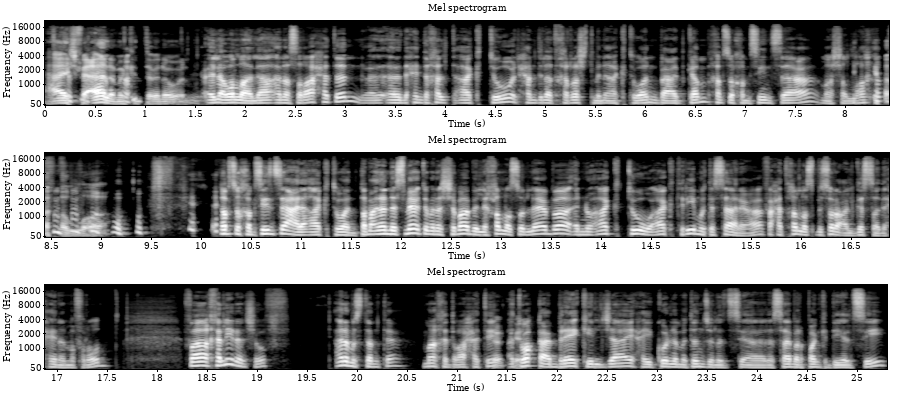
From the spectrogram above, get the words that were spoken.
عايش في عالمك أنت من أول. لا والله لا أنا صراحة أنا دحين دخلت act 2 الحمد لله تخرجت من act 1 بعد كم؟ 55 ساعة ما شاء الله. الله. 55 ساعة على act 1 طبعا أنا سمعت من الشباب اللي خلصوا اللعبة إنه act 2 و act 3 متسارعة فحتخلص بسرعة القصة دحين المفروض. فخلينا نشوف. أنا مستمتع ماخذ راحتي. okay. أتوقع break ي الجاي حيكون لما تنزل الس- ال Cyberpunk DLC.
